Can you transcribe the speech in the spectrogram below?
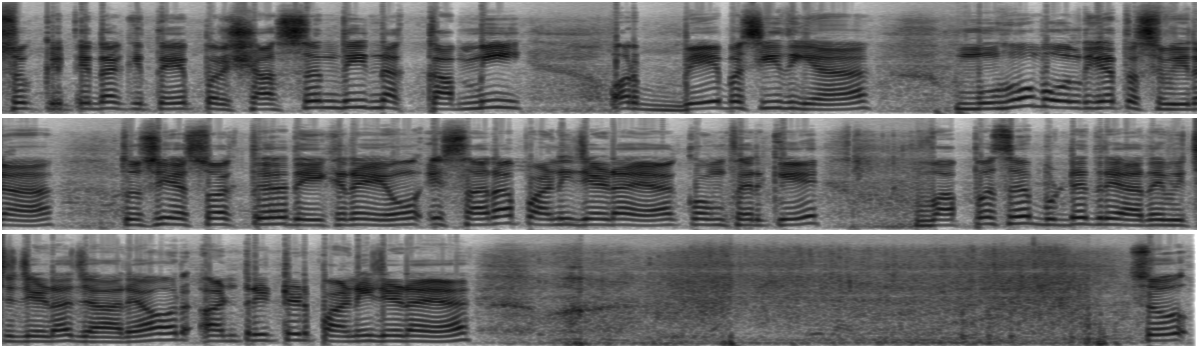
ਸੋ ਕਿਤੇ ਨਾ ਕਿਤੇ ਪ੍ਰਸ਼ਾਸਨ ਦੀ ਨਾਕਾਮੀ ਔਰ ਬੇਬਸੀ ਦੀਆਂ ਮੂੰਹੋਂ ਬੋਲਦੀਆਂ ਤਸਵੀਰਾਂ ਤੁਸੀਂ ਇਸ ਵਕਤ ਦੇਖ ਰਹੇ ਹੋ। ਇਹ ਸਾਰਾ ਪਾਣੀ ਜਿਹੜਾ ਆ, ਘੁੰਮ ਫਿਰ ਕੇ ਵਾਪਸ ਬੁੱਢੇ ਦਰਿਆ ਦੇ ਵਿੱਚ ਜਿਹੜਾ ਜਾ ਰਿਹਾ ਔਰ ਅਨਟ੍ਰੀਟਡ ਪਾਣੀ ਜਿਹੜਾ ਆ ਸੋ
